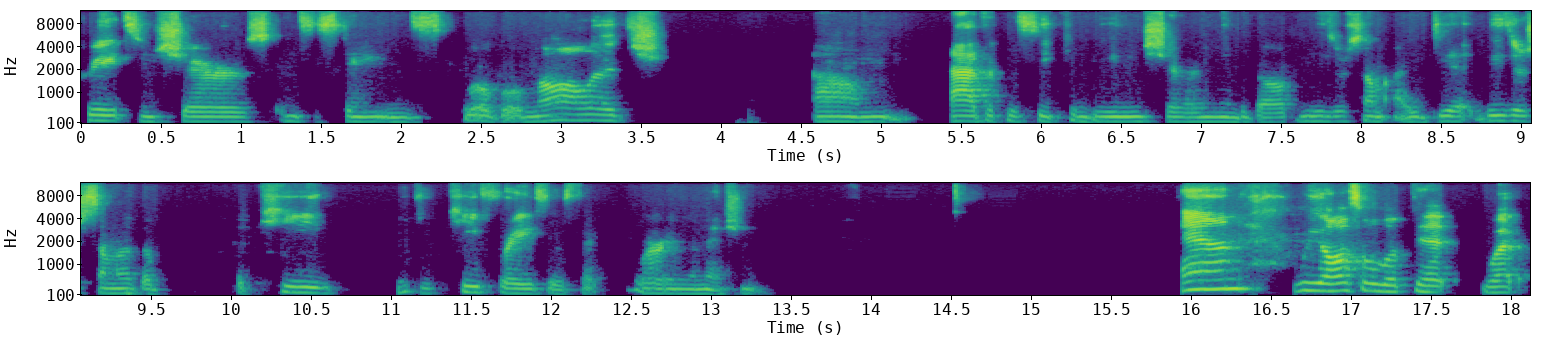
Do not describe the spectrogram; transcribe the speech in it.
creates and shares and sustains global knowledge, um, advocacy, convening, sharing, and developing. These are some idea, these are some of the, the key, the key phrases that were in the mission. We also looked at what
